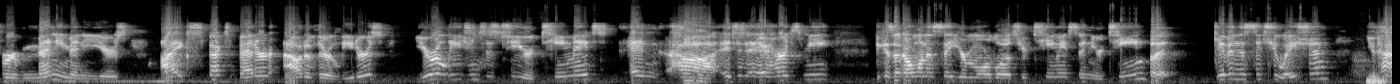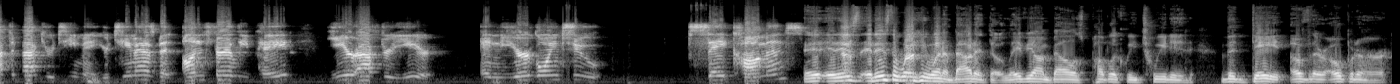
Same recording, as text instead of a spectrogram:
for many, many years. I expect better out of their leaders. Your allegiance is to your teammates, and uh, it just it hurts me because I don't want to say you're more loyal to your teammates than your team, but given the situation, you have to back your teammate. Your teammate has been unfairly paid year after year, and you're going to say comments. It, it is it is the way he went about it though. Le'Veon Bell's publicly tweeted the date of their opener.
